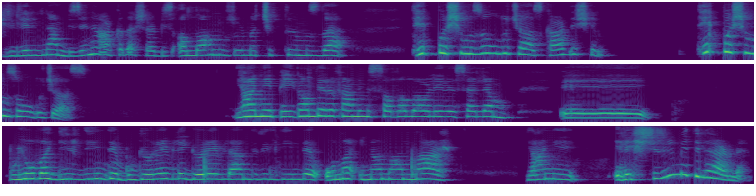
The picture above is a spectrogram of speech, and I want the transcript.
birilerinden bize ne arkadaşlar biz Allah'ın huzuruna çıktığımızda tek başımıza olacağız kardeşim. Tek başımıza olacağız. yani Peygamber Efendimiz sallallahu aleyhi ve sellem e, bu yola girdiğinde, bu görevle görevlendirildiğinde ona inananlar yani eleştirilmediler mi?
